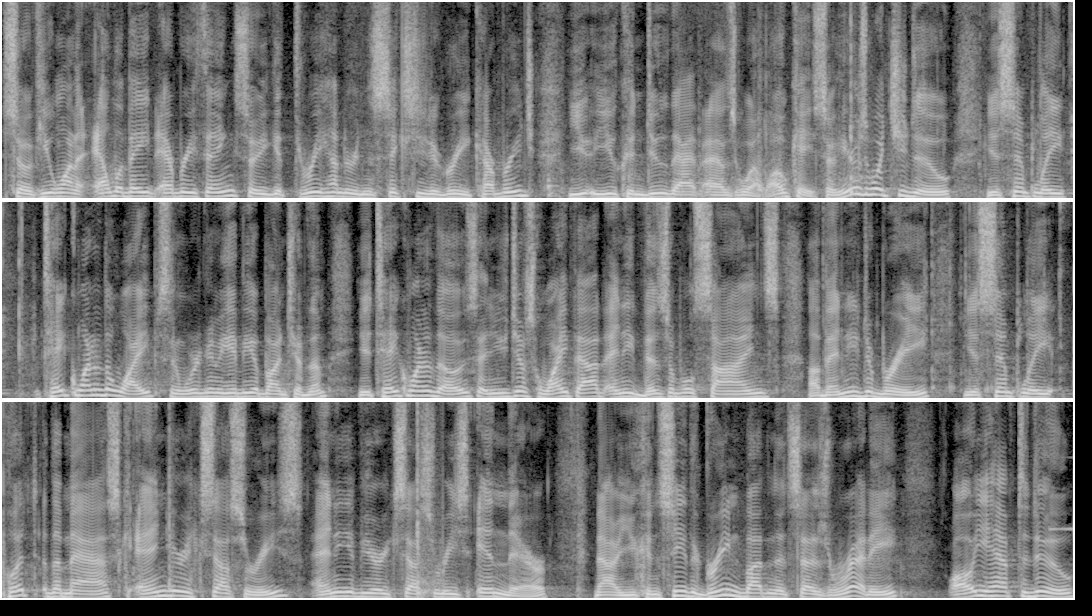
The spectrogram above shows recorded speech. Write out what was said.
So if you want to elevate everything so you get 360 degree coverage, you, you can do that as well. Okay, so here's what you do. You simply take one of the wipes, and we're going to give you a bunch of them. You take one of those and you just wipe out any visible signs of any debris. You simply put the mask and your accessories, any of your accessories in there. Now you can see the green button that says ready. All you have to do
